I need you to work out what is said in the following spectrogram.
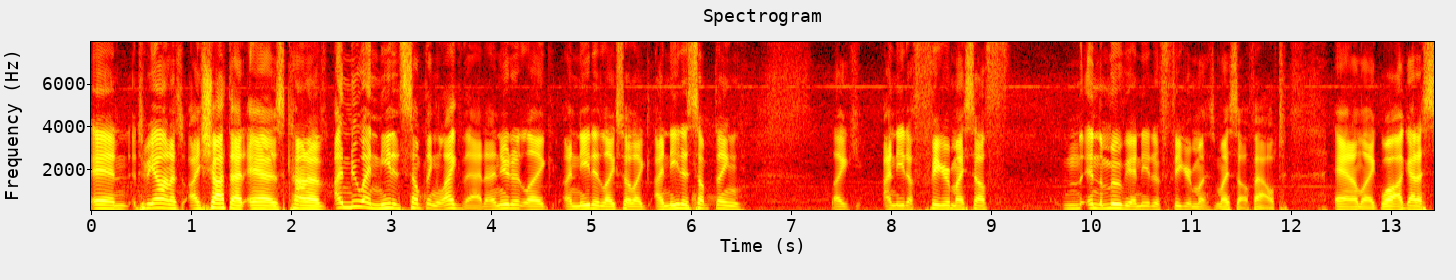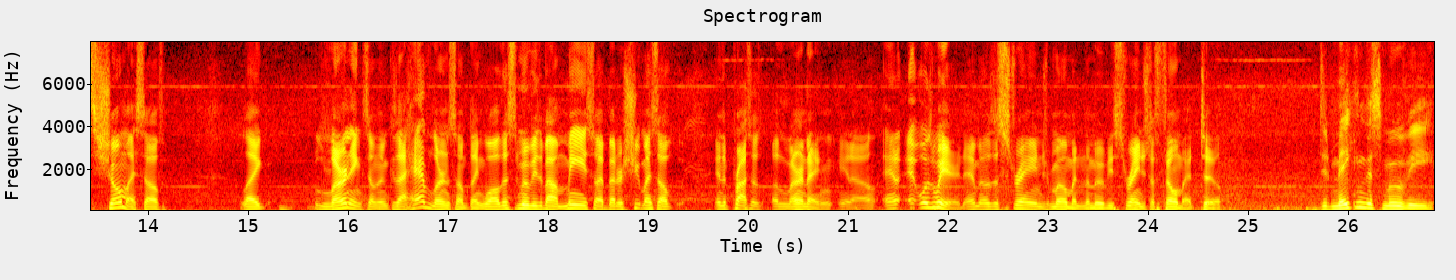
And to be honest, I shot that as kind of I knew I needed something like that. I knew that like I needed like so like I needed something like I need to figure myself in the movie. I need to figure my, myself out, and I'm like, well, I got to show myself like learning something because I have learned something. Well, this movie's about me, so I better shoot myself in the process of learning, you know. And it was weird, and it was a strange moment in the movie. Strange to film it too. Did making this movie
